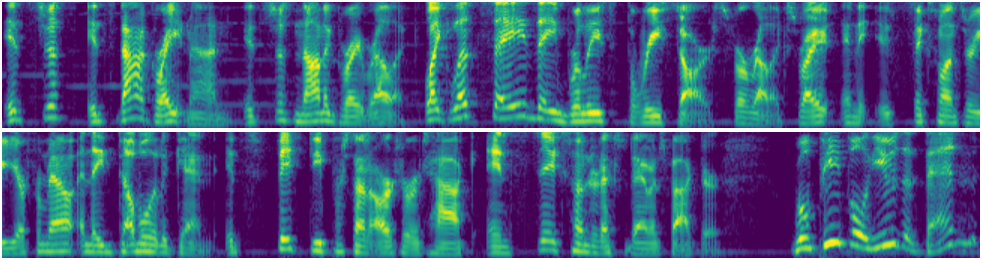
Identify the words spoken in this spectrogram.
it's just it's not great man. It's just not a great relic. Like let's say they release three stars for relics right? And it's six months or a year from now and they double it again. It's 50 percent archer attack and 600 extra damage factor. Will people use it then?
